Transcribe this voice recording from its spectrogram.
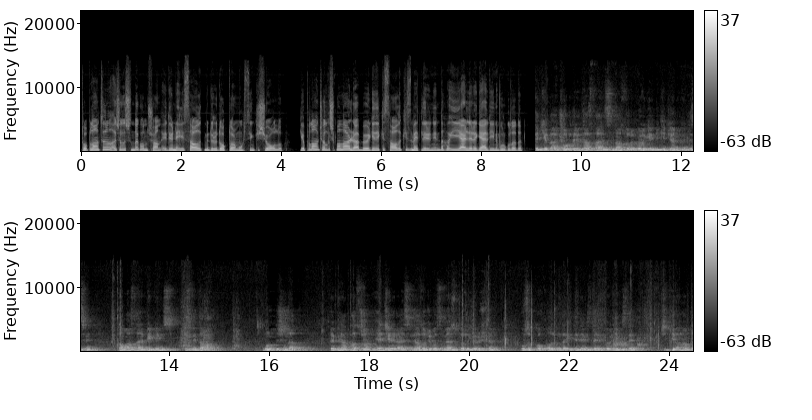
Toplantının açılışında konuşan Edirne İl Sağlık Müdürü Doktor Muhsin Kişioğlu, yapılan çalışmalarla bölgedeki sağlık hizmetlerinin daha iyi yerlere geldiğini vurguladı. Tekirdağ Çorlu Devlet Hastanesi'nden sonra bölgenin ikinci yanık ünitesini Kamu Hastane Birliğimiz hizmete aldı. Bunun dışında replantasyon el cerrahisinde az önce basın mensuplarıyla görüştüm. Uzuv kopmalarında Edirne'mizde, bölgemizde ciddi anlamda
